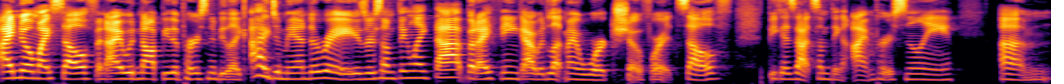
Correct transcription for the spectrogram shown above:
I know myself and I would not be the person to be like, I demand a raise or something like that. But I think I would let my work show for itself because that's something I'm personally um,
